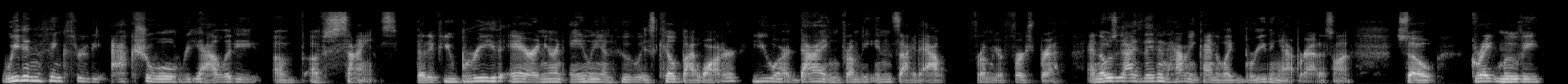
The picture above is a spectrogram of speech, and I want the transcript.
we didn't think through the actual reality of, of science. That if you breathe air and you're an alien who is killed by water, you are dying from the inside out from your first breath. And those guys, they didn't have any kind of like breathing apparatus on. So Great movie.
